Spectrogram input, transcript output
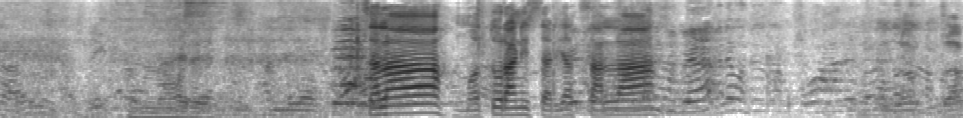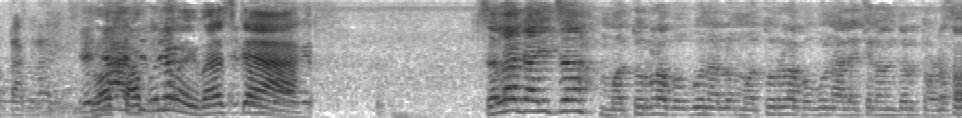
नाही रे. चला मथुर आणि सर्जात चालला. ब्लॉग टाकू ना भाई बस का? चला गाईच मथुरला बघून आलो. मथुरला बघून आल्याच्यानंतर थोडासा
